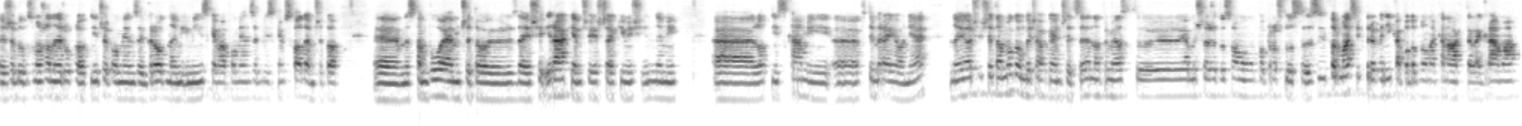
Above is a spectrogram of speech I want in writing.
że był wzmożony ruch lotniczy pomiędzy Grodnem i Mińskiem, a pomiędzy Bliskim Wschodem, czy to Stambułem, czy to zdaje się Irakiem, czy jeszcze jakimiś innymi E, lotniskami e, w tym rejonie. No i oczywiście tam mogą być Afgańczycy, natomiast e, ja myślę, że to są po prostu z, z informacji, które wynika podobno na kanałach Telegrama,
